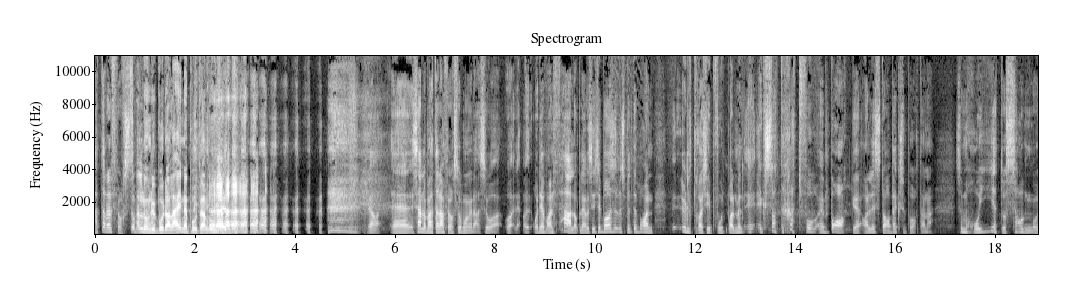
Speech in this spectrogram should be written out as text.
etter den første Selv om du bodde alene på hotellrommet ditt. Ja, eh, selv om etter den første omgangen der, så og, og det var en fæl opplevelse. Ikke bare så spilte Brann ultraskip fotball, men jeg, jeg satt rett for eh, bak eh, alle Stabæk-supporterne. Som hoiet og sang og,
